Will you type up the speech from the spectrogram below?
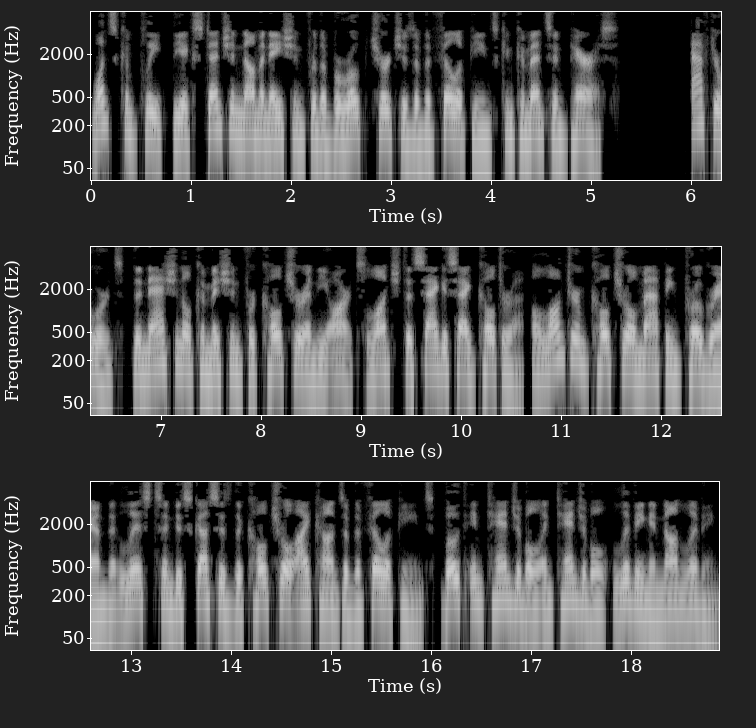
Once complete, the extension nomination for the Baroque churches of the Philippines can commence in Paris. Afterwards, the National Commission for Culture and the Arts launched the Sagasag Cultura, a long-term cultural mapping program that lists and discusses the cultural icons of the Philippines, both intangible and tangible, living and non-living.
